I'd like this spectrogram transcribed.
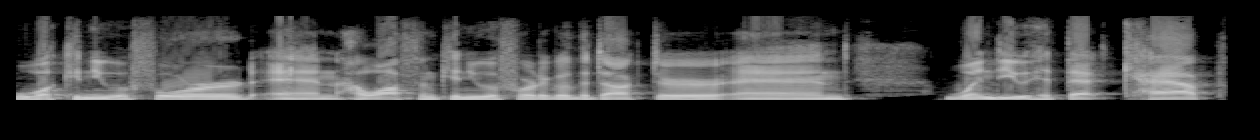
what can you afford, and how often can you afford to go to the doctor, and when do you hit that cap,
